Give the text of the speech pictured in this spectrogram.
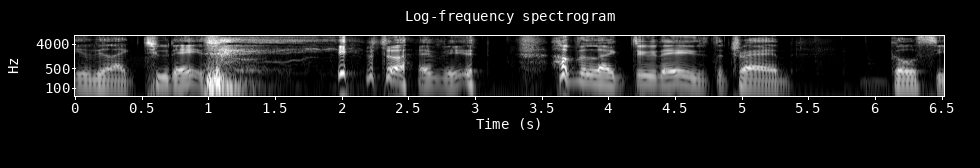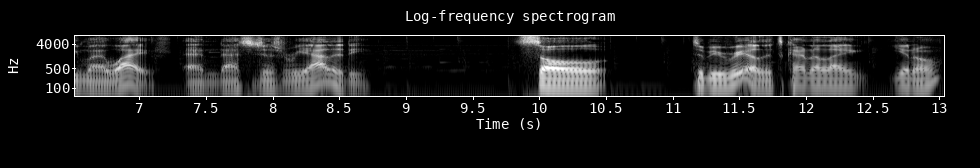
it'd be like two days. you know what I mean? I've been like two days to try and go see my wife, and that's just reality. So, to be real, it's kind of like you know,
